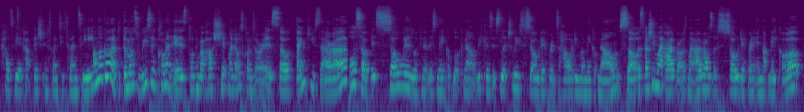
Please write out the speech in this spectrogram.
how to be a catfish in 2020 oh my god the most recent comment is talking about how shit my nose contour is so thank you sarah. Also it's so weird looking at this makeup look now because it's literally so different to how i do my makeup now so especially my eyebrows. My eyebrows are so different in that makeup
